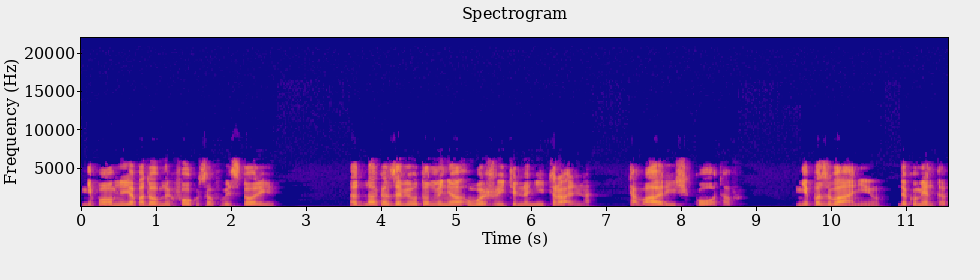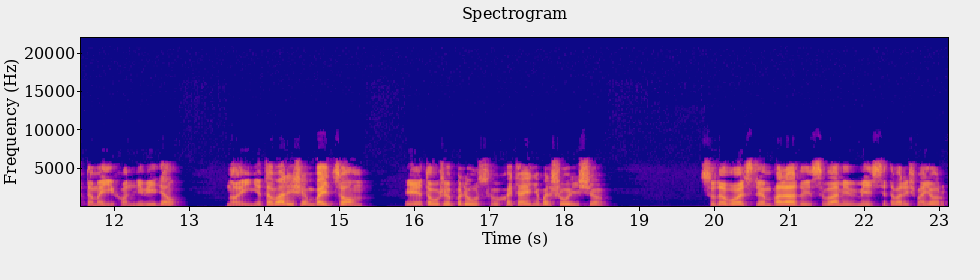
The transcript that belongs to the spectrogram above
Не помню я подобных фокусов в истории. Однако зовет он меня уважительно-нейтрально» товарищ Котов. Не по званию, документов-то моих он не видел, но и не товарищем бойцом, и это уже плюс, хотя и небольшой еще. С удовольствием порадуюсь с вами вместе, товарищ майор,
